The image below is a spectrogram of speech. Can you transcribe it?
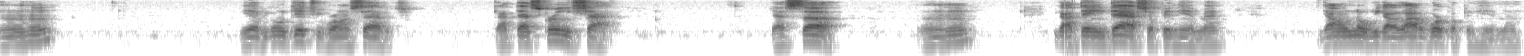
Mm-hmm. Yeah, we're gonna get you, Ron Savage. Got that screenshot. Yes, sir. Mm-hmm. We got Dame Dash up in here, man. Y'all don't know we got a lot of work up in here, man.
